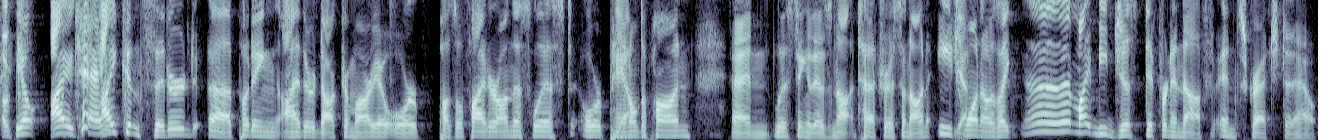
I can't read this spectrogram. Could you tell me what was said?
Okay. You know, I Okay. I considered uh, putting either Dr. Mario or Puzzle Fighter on this list, or Panel de Pon, and listing it as not Tetris. And on each Yeah. one, I was like, uh, that might be just different enough, and scratched it out.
